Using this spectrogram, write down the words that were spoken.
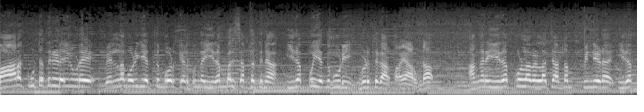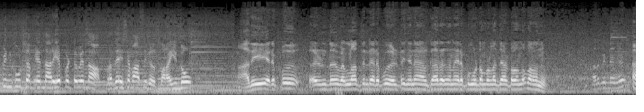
പാറക്കൂട്ടത്തിനിടയിലൂടെ വെള്ളമൊഴുകി എത്തുമ്പോൾ കേൾക്കുന്ന ഇരമ്പൽ ശബ്ദത്തിന് ഇരപ്പ് എന്നുകൂടി ഇവിടുത്തുകാർ പറയാറുണ്ട്. അങ്ങനെ ഇരപ്പുള്ള വെള്ളച്ചാട്ടം പിന്നീട് ഇരപ്പിൻകൂട്ടം എന്നറിയപ്പെട്ടുവെന്ന് പ്രദേശവാസികൾ പറയുന്നു. അത് ഈ ഇരപ്പ് ഉണ്ട് വെള്ളത്തിന്റെ ഇരപ്പ് കേട്ട് ഇങ്ങനെ ആൾക്കാർ ഇങ്ങനെ ഇരപ്പ് കൂട്ടം വെള്ളച്ചാട്ടം എന്ന് പറഞ്ഞു. അത് പിന്നെ ആ,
